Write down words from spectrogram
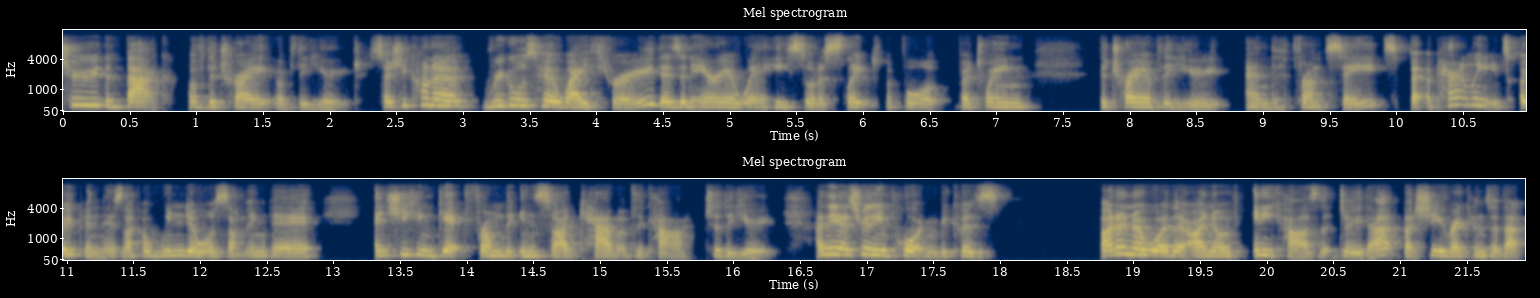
to the back of the tray of the ute. So she kind of wriggles her way through. There's an area where he sort of sleeps before between the tray of the ute and the front seats, but apparently it's open. There's like a window or something there, and she can get from the inside cab of the car to the ute. I think that's really important because I don't know whether I know of any cars that do that, but she reckons that that,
